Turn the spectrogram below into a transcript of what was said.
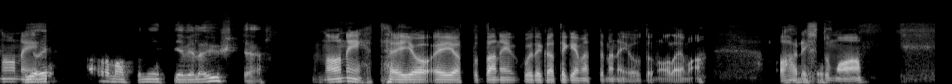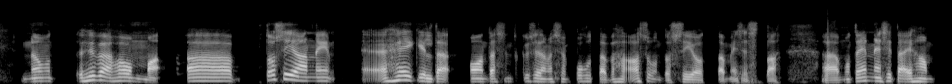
no niin. Ei harmautta miettiä vielä yhtään. No niin, että ei ole, ei ole tota, niin kuitenkaan tekemättömänä joutunut olemaan ahdistumaan. No, mutta hyvä homma. Uh, tosiaan niin Heikiltä on tässä nyt kysymässä, puhutaan vähän asuntosijoittamisesta, uh, mutta ennen sitä ihan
